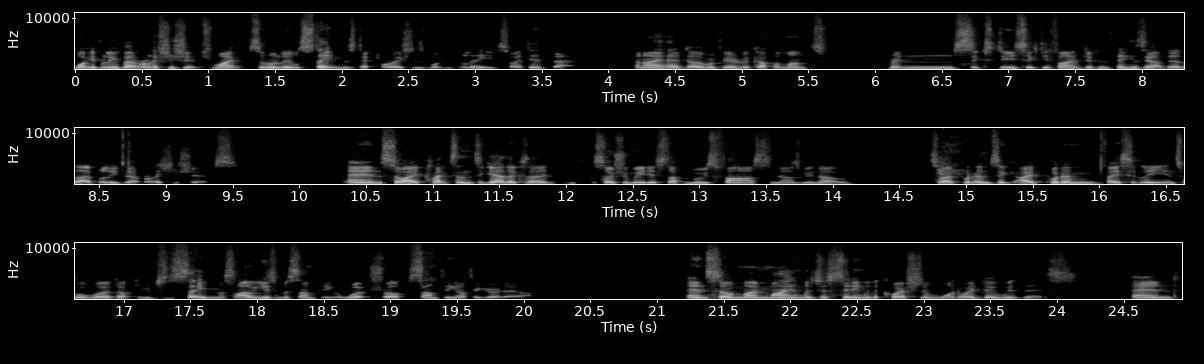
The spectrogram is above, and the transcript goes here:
what you believe about relationships, right? Sort of little statements, declarations, what you believe. So I did that. And I had, over a period of a couple of months, written 60, 65 different things out there that I believe about relationships. And so I collected them together because social media stuff moves fast, you know, as we know. So I put them to, I put them basically into a Word document just to save them. So I'll use them for something, a workshop, something, I'll figure it out. And so my mind was just sitting with the question of what do I do with this? And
